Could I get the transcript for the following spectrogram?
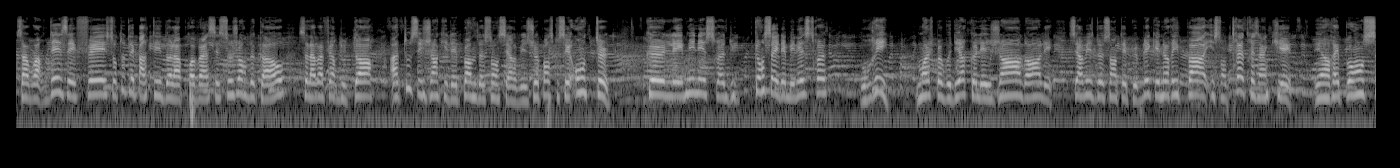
ça va avoir des effets sur toutes les parties de la province. Et ce genre de chaos, cela va faire du tort à tous ces gens qui dépendent de son service. Je pense que c'est honteux que les ministres du Conseil des ministres rient moi, je peux vous dire que les gens dans les services de santé publique, ils ne rient pas, ils sont très, très inquiets. Et en réponse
